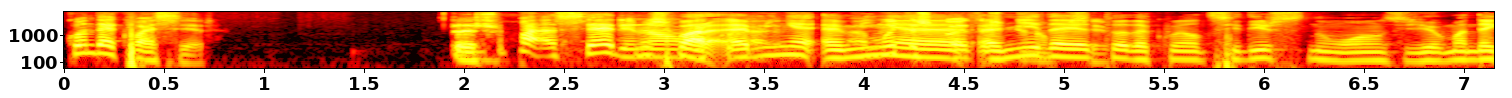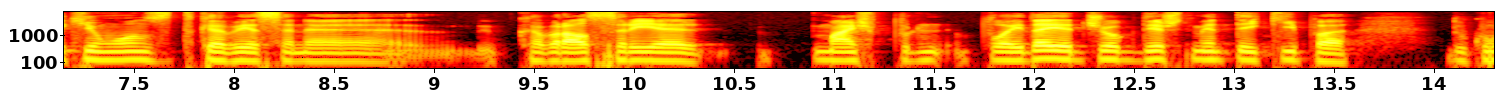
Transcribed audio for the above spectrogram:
quando é que vai ser? Pá, sério, Mas não. repara, há- a minha, a minha, a minha ideia percebo. toda com ele decidir-se no 11, e eu mandei aqui um 11 de cabeça na Cabral seria mais por- pela ideia de jogo deste momento da equipa do que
